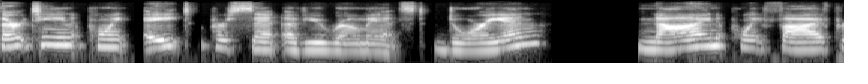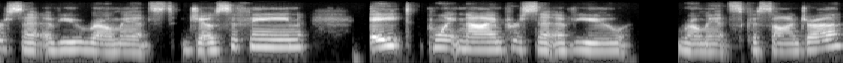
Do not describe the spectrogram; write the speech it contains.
13.8% of you romanced Dorian. 9.5% of you romanced Josephine. 8.9% of you romanced Cassandra.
